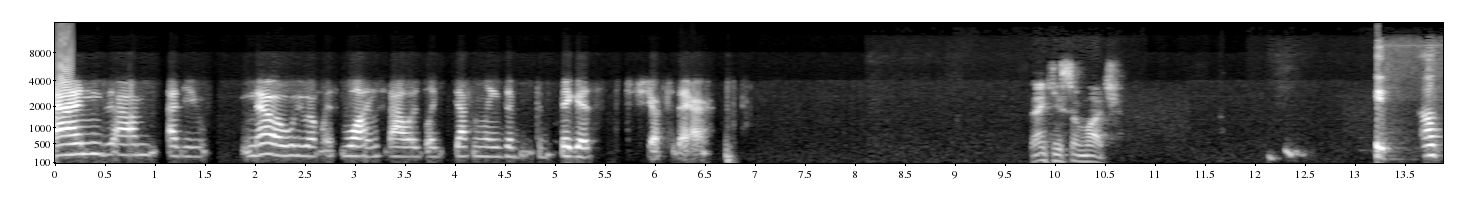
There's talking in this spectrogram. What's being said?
And um, as you know, we went with one, so that was like definitely the, the biggest shift there. Thank you so much. I'll,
